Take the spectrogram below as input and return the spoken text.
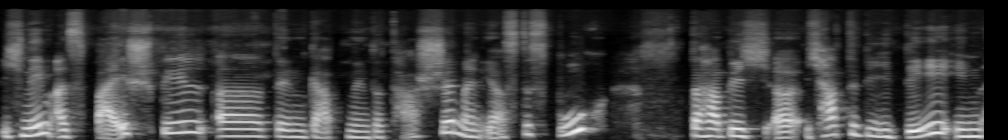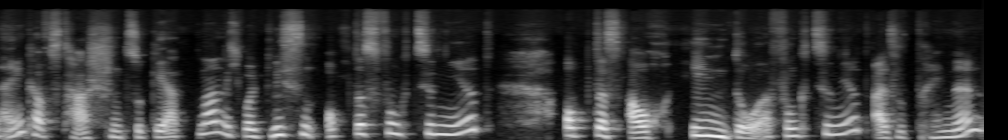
Ich nehme als Beispiel äh, den Garten in der Tasche, mein erstes Buch. Da habe ich, äh, ich hatte die Idee, in Einkaufstaschen zu gärtnern. Ich wollte wissen, ob das funktioniert, ob das auch indoor funktioniert, also drinnen,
